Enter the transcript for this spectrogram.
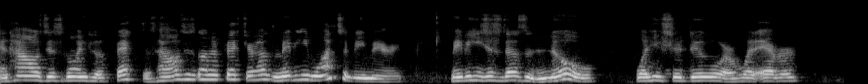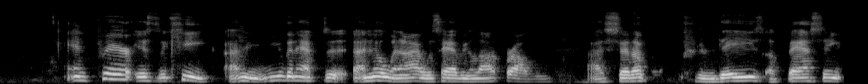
and how is this going to affect us? How is this going to affect your husband? Maybe he wants to be married. Maybe he just doesn't know what he should do or whatever. And prayer is the key. I mean, you're going to have to. I know when I was having a lot of problems, I set up some days of fasting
